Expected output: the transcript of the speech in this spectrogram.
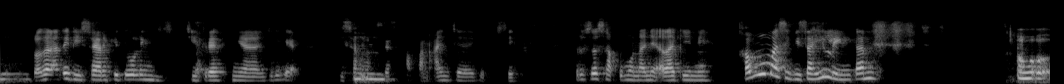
Hmm. Nanti di share gitu link G Drive-nya. Jadi kayak bisa hmm. akses kapan aja gitu sih. Terus terus aku mau nanya lagi nih, kamu masih bisa healing kan? Oh,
